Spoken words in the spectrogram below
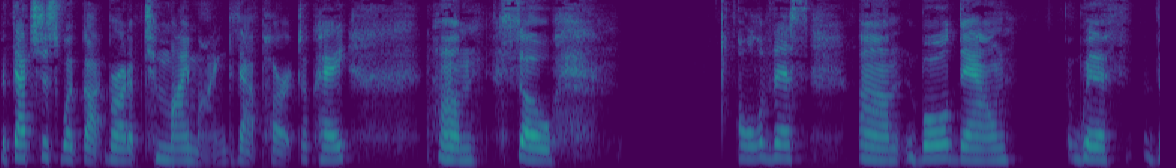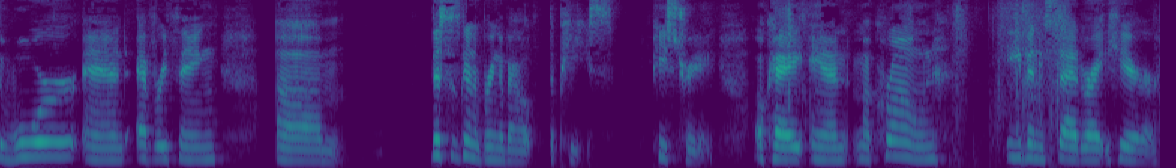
But that's just what got brought up to my mind, that part, okay? Um, so all of this um, boiled down with the war and everything. Um, this is going to bring about the peace, peace treaty, okay? And Macron even said right here,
